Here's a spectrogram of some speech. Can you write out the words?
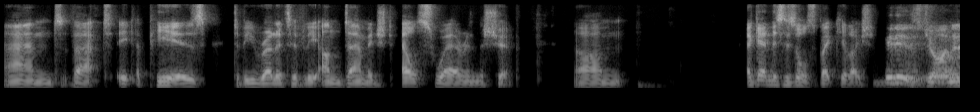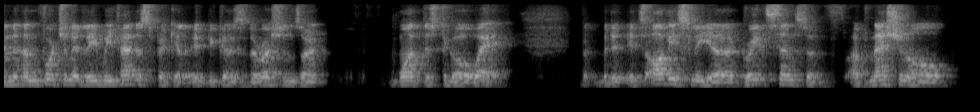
and that it appears to be relatively undamaged elsewhere in the ship. Um, again, this is all speculation. It is, John, and unfortunately, we've had to speculate because the Russians aren't want this to go away. But but it's obviously a great sense of of national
